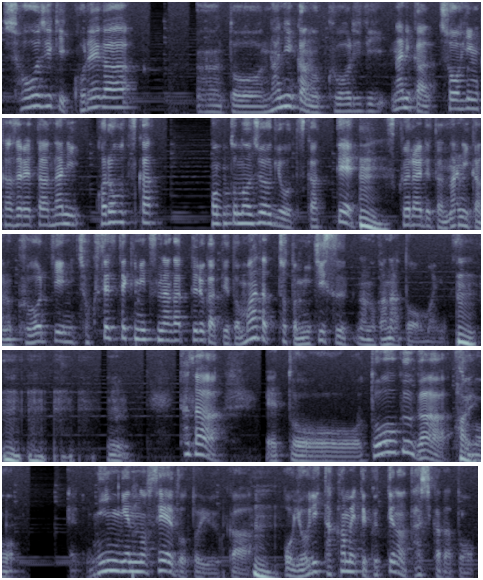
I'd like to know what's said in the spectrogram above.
正直これがうんと何かのクオリティ何か商品化された何これを使っ本当の定規を使ってうん。作られた何かのクオリティに直接的につながってるかっていうとまだちょっと未知数なのかなと思います。うんただ、えっと、道具がはいその、えっと人間の精度というか、うん。をより高めていくっていうのは確かだと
